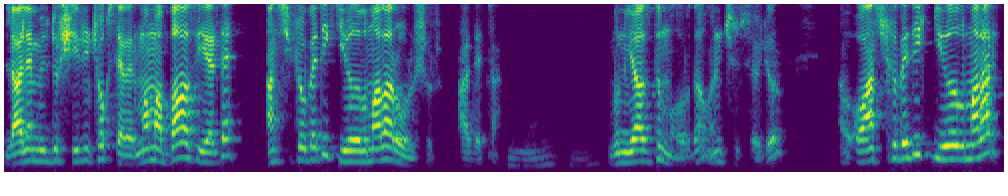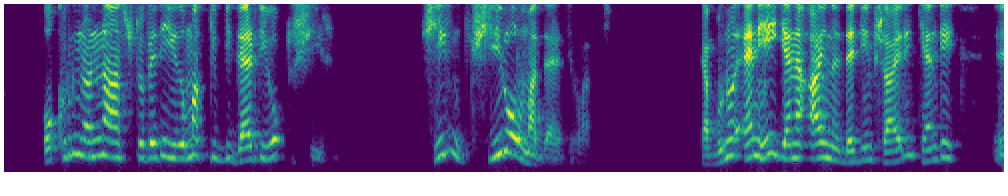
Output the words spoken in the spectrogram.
Lale Müldür şiirini çok severim ama bazı yerde ansiklopedik yığılmalar oluşur adeta. Bunu yazdım orada onun için söylüyorum. O ansiklopedik yığılmalar okurun önüne ansiklopedi yığmak gibi bir derdi yoktu şiirin. Şiirin şiir olma derdi var. Ya bunu en iyi gene aynı dediğim şairin kendi e,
